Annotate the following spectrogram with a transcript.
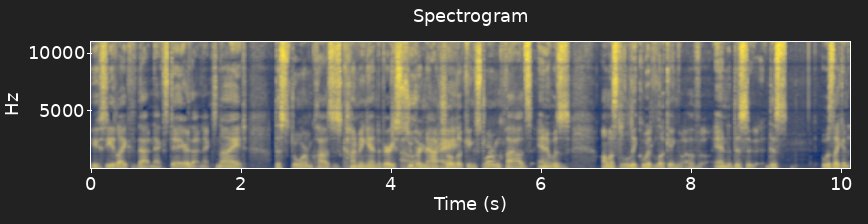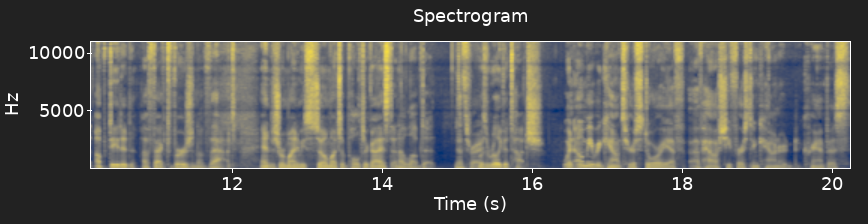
you see, like, that next day or that next night, the storm clouds is coming in, the very Oh, supernatural right. looking storm clouds. And it was almost liquid looking of, and this, this, was like an updated effect version of that. And it just reminded me so much of Poltergeist, and I loved it. That's right. It was a really good touch. when Omi recounts her story of, of how she first encountered Krampus,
